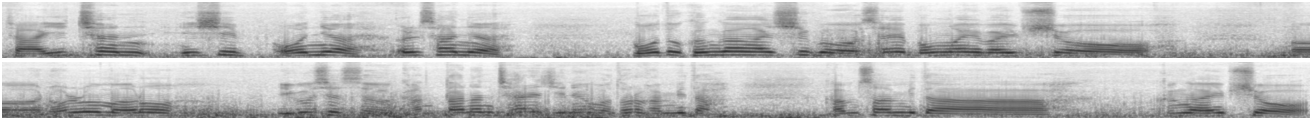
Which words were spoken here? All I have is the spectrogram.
자, 2025년 을사년 모두 건강하시고 새해 복 많이 받으십시오. 어, 놀러마노 이곳에서 간단한 차례 지내고 돌아갑니다. 감사합니다. 건강하십시오.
